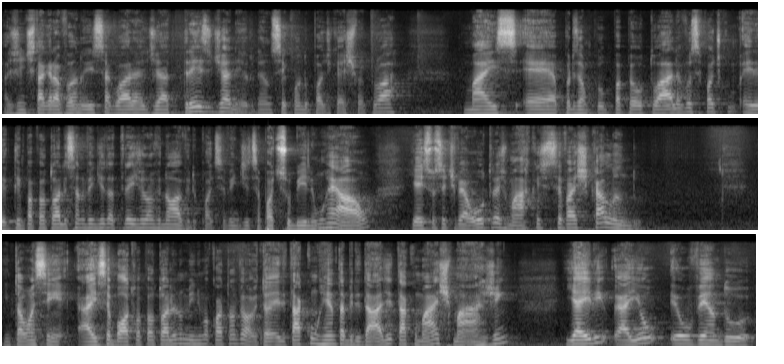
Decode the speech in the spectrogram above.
a gente está gravando isso agora dia 13 de janeiro, né? Não sei quando o podcast vai pro ar. Mas, é, por exemplo, o papel toalha, você pode. Ele tem papel toalha sendo vendido a 3,99. Ele pode ser vendido, você pode subir ele um real. E aí, se você tiver outras marcas, você vai escalando. Então, assim, aí você bota o papel toalha no mínimo a 4,99. Então, ele tá com rentabilidade, ele tá com mais margem. E aí, ele, aí eu, eu vendo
